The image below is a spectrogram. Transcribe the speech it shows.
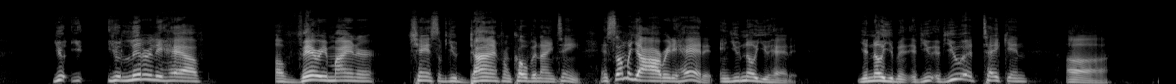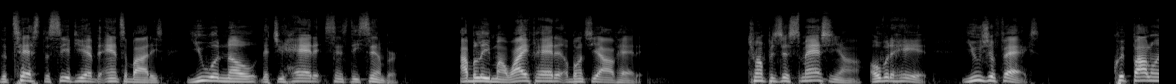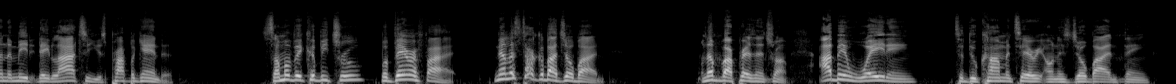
You, you, you literally have a very minor chance of you dying from COVID 19. And some of y'all already had it, and you know you had it. You know you've been, if you, if you had taken, uh, the test to see if you have the antibodies, you will know that you had it since December. I believe my wife had it. A bunch of y'all have had it. Trump is just smashing y'all over the head. Use your facts. Quit following the media. They lie to you. It's propaganda. Some of it could be true, but verify it. Now let's talk about Joe Biden. Enough about President Trump. I've been waiting to do commentary on this Joe Biden thing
